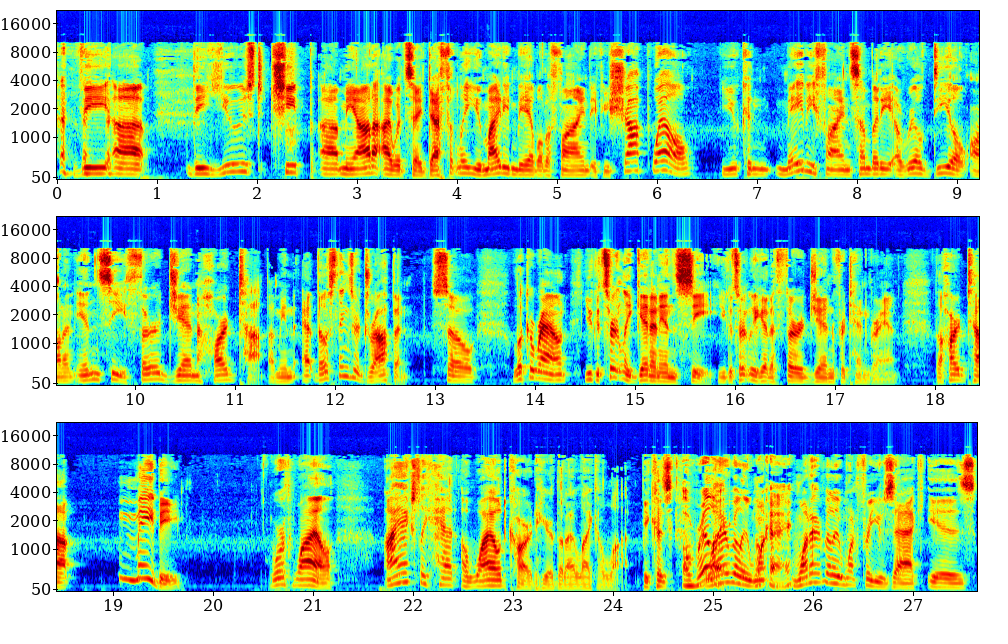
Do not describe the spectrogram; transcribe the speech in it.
The uh, the used cheap uh, Miata, I would say definitely. You might even be able to find if you shop well. You can maybe find somebody a real deal on an NC third gen hardtop. I mean, uh, those things are dropping. So look around. You could certainly get an NC. You could certainly get a third gen for ten grand. The hardtop, maybe worthwhile. I actually had a wild card here that I like a lot because Oh, really? what I really want Okay. what I really want for you, Zach, is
